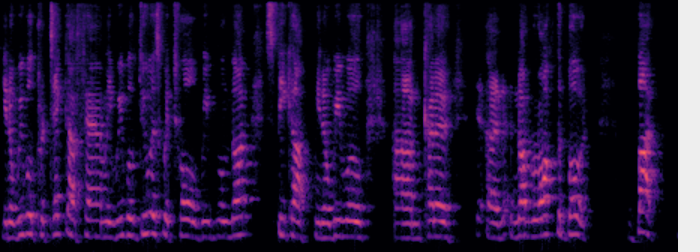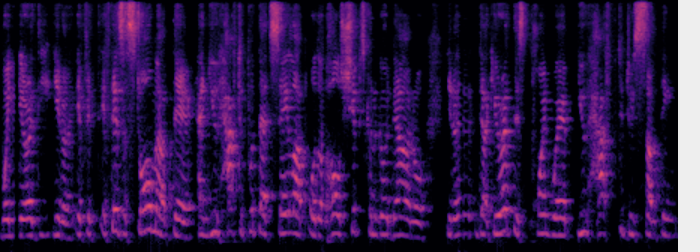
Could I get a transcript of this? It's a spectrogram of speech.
You know, we will protect our family. We will do as we're told. We will not speak up. You know, we will um, kind of uh, not rock the boat. But when you're at the, you know, if it, if there's a storm out there and you have to put that sail up or the whole ship's going to go down or, you know, like you're at this point where you have to do something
